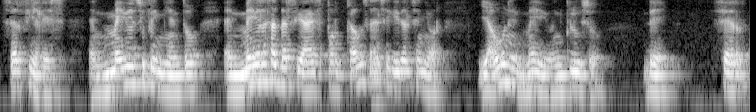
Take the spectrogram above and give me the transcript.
ser fieles en medio del sufrimiento, en medio de las adversidades por causa de seguir al Señor y aún en medio incluso de ser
